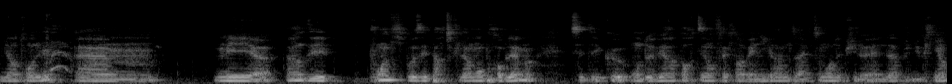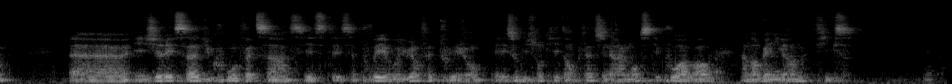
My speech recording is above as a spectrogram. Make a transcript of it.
bien entendu, euh, mais un des points qui posait particulièrement problème, c'était qu'on devait importer en fait l'organigramme directement depuis le LDAP du client. Euh, et gérer ça, du coup, en fait, ça, ça pouvait évoluer en fait tous les jours. Et les solutions qui étaient en place, généralement, c'était pour avoir un organigramme fixe, D'accord.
